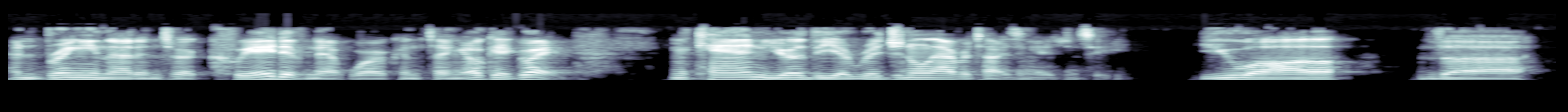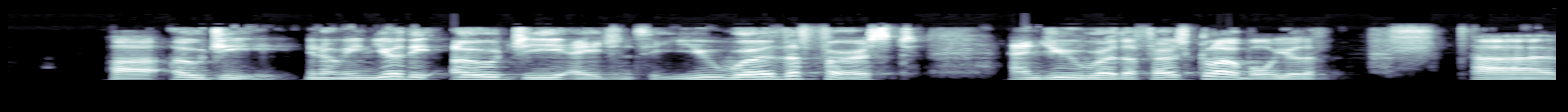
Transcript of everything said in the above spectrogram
and bringing that into a creative network and saying, okay, great, McCann, you're the original advertising agency. You are the uh, OG. You know, what I mean, you're the OG agency. You were the first, and you were the first global. You're the uh,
